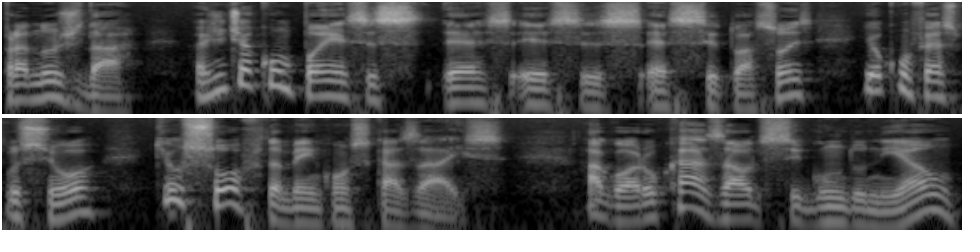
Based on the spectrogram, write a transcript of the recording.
para nos dar. A gente acompanha esses, esses, essas situações e eu confesso para o senhor que eu sofro também com os casais. Agora, o casal de segunda união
